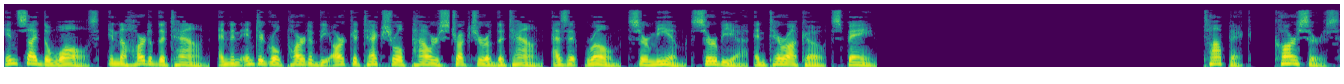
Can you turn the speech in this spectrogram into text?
Inside the walls, in the heart of the town, and an integral part of the architectural power structure of the town, as at Rome, Sirmium Serbia, and Tarraco Spain. Carceres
